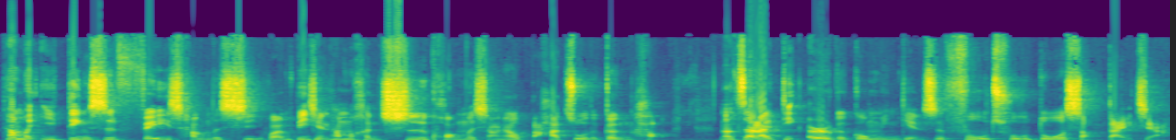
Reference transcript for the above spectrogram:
他们一定是非常的喜欢，并且他们很痴狂的想要把它做得更好。那再来第二个共鸣点是付出多少代价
